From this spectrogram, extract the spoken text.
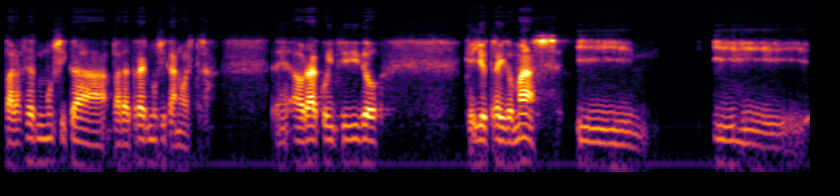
para hacer música, para traer música nuestra. Eh, ahora ha coincidido que yo he traído más y, y,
